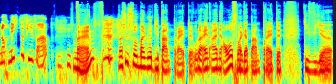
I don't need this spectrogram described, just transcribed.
noch nicht so viel vorab. Nein, das ist so mal nur die Bandbreite oder ein, eine Auswahl der Bandbreite, die wir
